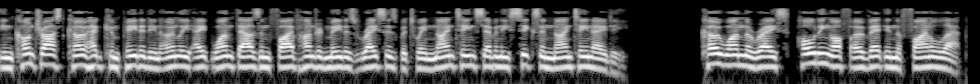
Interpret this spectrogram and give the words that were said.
In contrast Coe had competed in only eight 1,500 metres races between 1976 and 1980. Coe won the race, holding off Ovett in the final lap.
